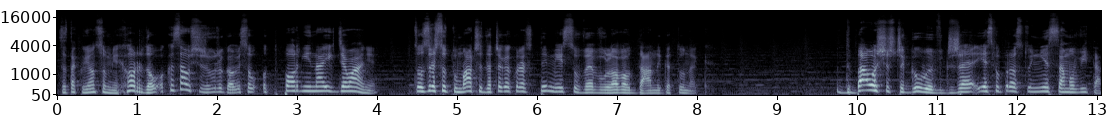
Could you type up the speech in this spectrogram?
z atakującą mnie hordą, okazało się, że wrogowie są odporni na ich działanie. Co zresztą tłumaczy, dlaczego akurat w tym miejscu wyewoluował dany gatunek. Dbałość o szczegóły w grze jest po prostu niesamowita,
